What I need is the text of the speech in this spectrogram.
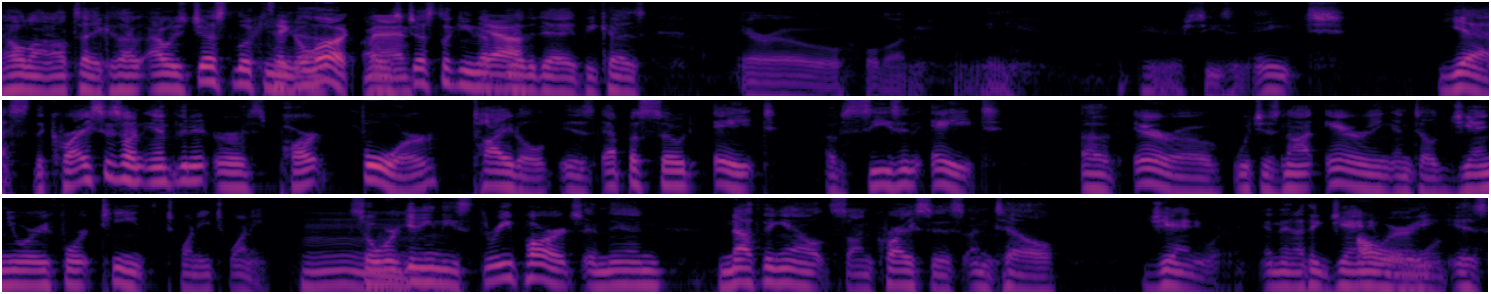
Hold on, I'll tell you because I, I was just looking. Take it a up. look, I was just looking it up Yeah. the other day because Arrow. Hold on, let me up here. Season eight. Yes, the Crisis on Infinite Earths Part Four, titled is Episode Eight of Season Eight of Arrow, which is not airing until January fourteenth, twenty twenty. So we're getting these three parts and then nothing else on Crisis until January. And then I think January Oh. is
